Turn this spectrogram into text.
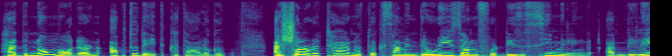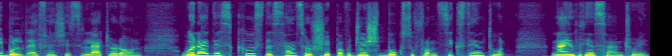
had no modern, up-to-date catalogue. I shall return to examine the reason for this seemingly unbelievable deficiency later on, when I discuss the censorship of Jewish books from 16th to 19th century.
